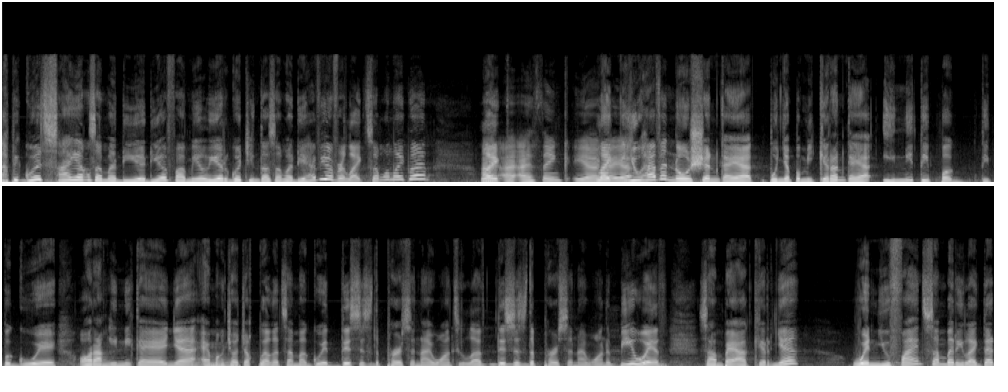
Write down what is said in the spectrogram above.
tapi gue sayang sama dia, dia familiar, gue cinta sama dia. Have you ever liked someone like that? I, Like I, I think ya like kayak you have a notion kayak punya pemikiran kayak ini tipe tipe gue orang ini kayaknya emang Mhm. cocok banget sama gue this is the person I want to love this is the person I want to be with sampai akhirnya when you find somebody like that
